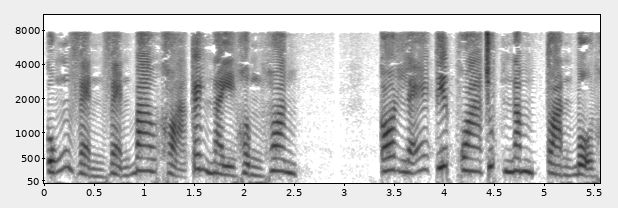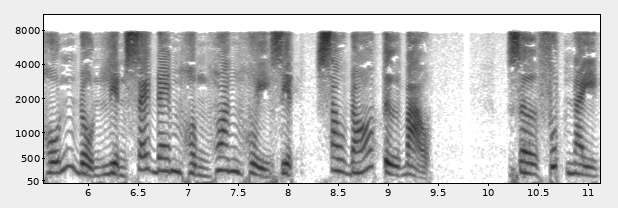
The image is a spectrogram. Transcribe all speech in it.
cũng vẹn vẹn bao khỏa cái này hồng hoang. Có lẽ tiếp qua chút năm toàn bộ hỗn độn liền sẽ đem hồng hoang hủy diệt, sau đó tự bảo. Giờ phút này,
